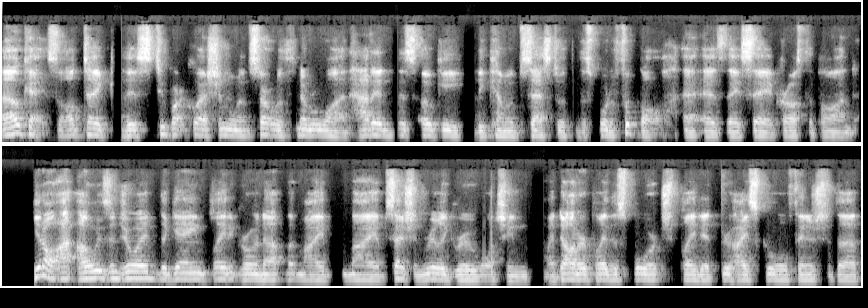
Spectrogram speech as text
Okay, so I'll take this two part question. We'll start with number one. How did this Okie become obsessed with the sport of football, as they say across the pond? You know, I always enjoyed the game, played it growing up, but my my obsession really grew watching my daughter play the sport. She played it through high school, finished the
